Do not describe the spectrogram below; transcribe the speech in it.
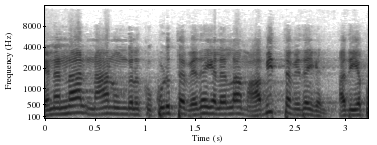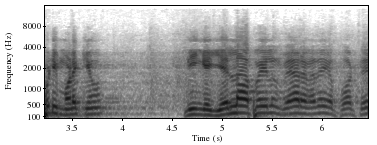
என்னென்னால் நான் உங்களுக்கு கொடுத்த விதைகள் எல்லாம் அவித்த விதைகள். அது எப்படி முளைக்கும்? நீங்க எல்லா பயிலும் வேற விதைய போட்டு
